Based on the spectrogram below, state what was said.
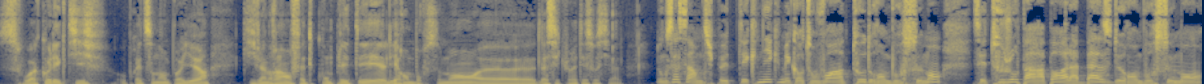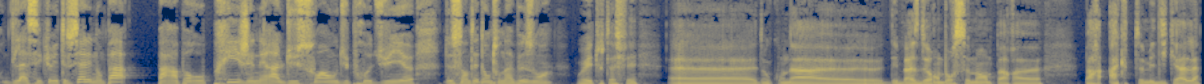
soit collectif auprès de son employeur, qui viendra en fait compléter les remboursements de la sécurité sociale. Donc ça, c'est un petit peu technique, mais quand on voit un taux de remboursement, c'est toujours par rapport à la base de remboursement de la sécurité sociale et non pas par rapport au prix général du soin ou du produit de santé dont on a besoin. Oui, tout à fait. Euh, donc on a euh, des bases de remboursement par euh, par acte médical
